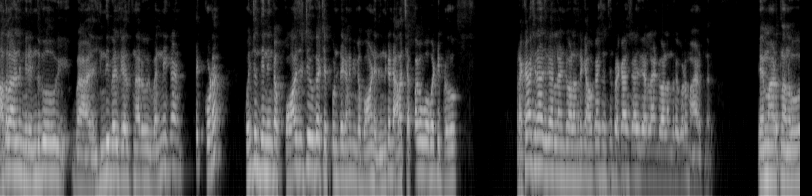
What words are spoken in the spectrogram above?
ఆతలాళ్ళని మీరు ఎందుకు హిందీ బెల్ట్కి వెళ్తున్నారు? ఇవన్నీ కంటే కూడా కొంచెం దీన్ని ఇంకా పాజిటివ్గా చెప్పుంటే కనుక ఇంకా బాగుండేది. ఎందుకంటే అలా చెప్పకపోబట్టి ఇప్పుడు ప్రకాష్ రాజ్ గారు లాంటి వాళ్ళందరికీ అవకాశం వచ్చింది. ప్రకాష్ రాజ్ గారు లాంటి వాళ్ళందరూ కూడా మాట్లాడుతున్నారు. ఏం మాడుతున్నావు నువ్వు?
